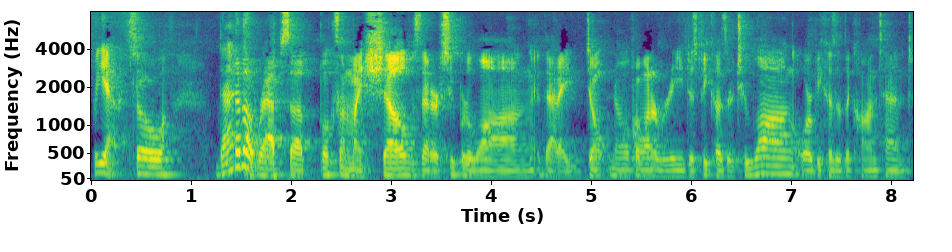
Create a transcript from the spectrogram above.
But yeah, so that about wraps up books on my shelves that are super long that I don't know if I want to read just because they're too long or because of the content.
